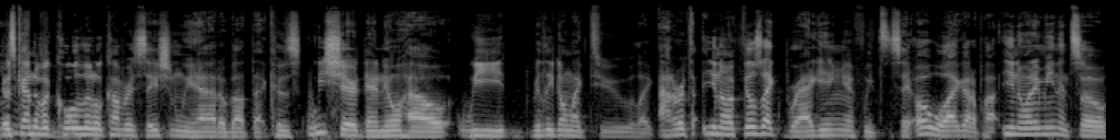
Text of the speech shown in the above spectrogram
it was kind of a cool oh. little conversation we had about that because we shared Daniel how we really don't like to like advertise. You know, it feels like bragging if we say, "Oh, well, I got a pot." You know what I mean? And so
